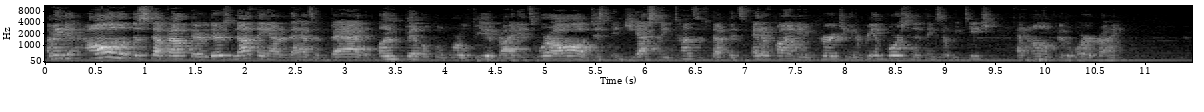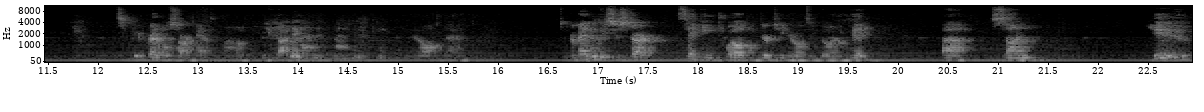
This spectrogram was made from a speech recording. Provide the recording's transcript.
I mean, all of the stuff out there, there's nothing out of that has a bad, unbiblical worldview, right? It's we're all just ingesting tons of stuff that's edifying and encouraging and reinforcing the things that we teach at home through the Word, right? It's incredible sarcasm. I hope you got that and all of that. Or maybe we should start taking 12 and 13 year olds and going, okay, uh, son, you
